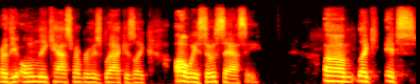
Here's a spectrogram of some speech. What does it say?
or the only cast member who's black is like always so sassy. Um, like it's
